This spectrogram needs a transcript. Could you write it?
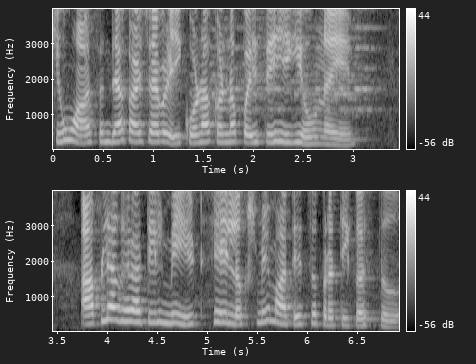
किंवा संध्याकाळच्या वेळी कोणाकडनं पैसेही घेऊ नये. आपल्या घरातील मीठ हे लक्ष्मी मातेचं प्रतीक असतं.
